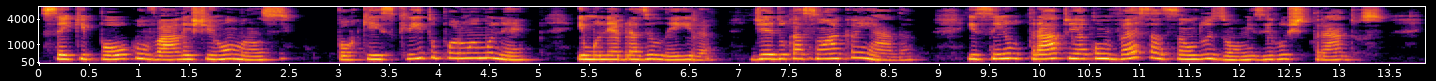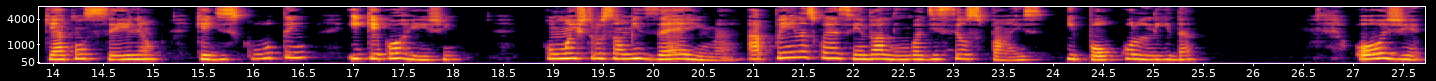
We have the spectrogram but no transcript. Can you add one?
Sei que pouco vale este romance, porque escrito por uma mulher e mulher brasileira de educação acanhada e sem o trato e a conversação dos homens ilustrados, que aconselham, que discutem e que corrigem, com uma instrução misérrima, apenas conhecendo a língua de seus pais e pouco lida. Hoje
